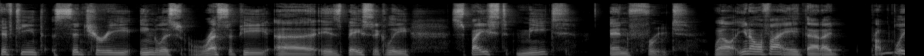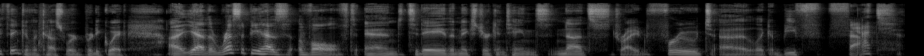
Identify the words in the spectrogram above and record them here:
15th century English recipe uh, is basically spiced meat and fruit. Well, you know, if I ate that, I'd probably think of a cuss word pretty quick. Uh, yeah, the recipe has evolved, and today the mixture contains nuts, dried fruit, uh, like a beef fat,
